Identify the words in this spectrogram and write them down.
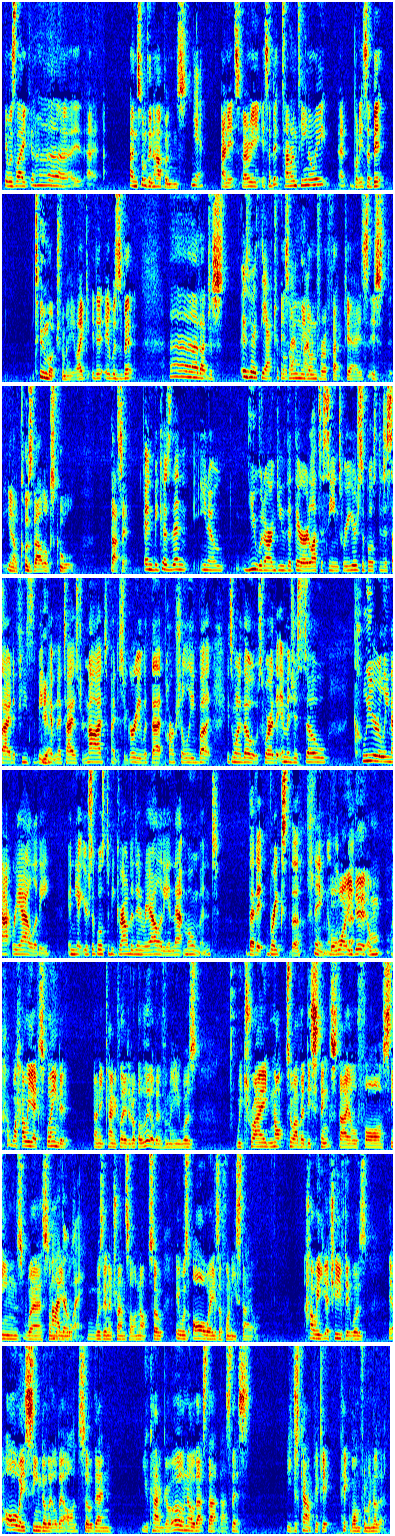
It was like, uh, and something happens, yeah and it's very it's a bit Tarantino-y, but it's a bit too much for me. Like it, it was a bit uh, that just it was very theatrical it's only part. done for effect. Yeah, it's it's you know because that looks cool. That's it. And because then you know you would argue that there are lots of scenes where you're supposed to decide if he's being Yeah. hypnotized or not i disagree with that partially but it's one of those where the image is so clearly not reality and yet you're supposed to be grounded in reality in that moment that it breaks the thing a But what he did and wh- how he explained it, and it kind of cleared it up a little bit for me was. We tried not to have a distinct style for scenes where somebody Either was, way. was in a trance or not. So it was always a funny style. How he achieved it was it always seemed a little bit odd, so then you can't go, oh no, that's that, that's this. You just can't pick it pick one from another.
